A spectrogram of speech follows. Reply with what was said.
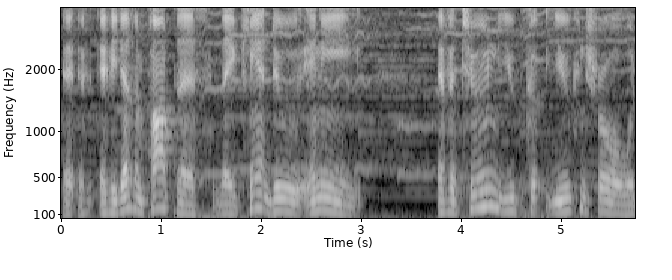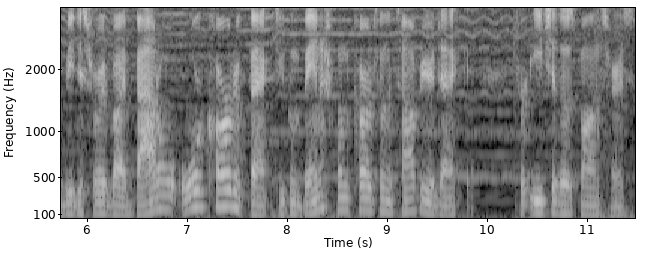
if, if he doesn't pop this, they can't do any... If a Toon you you control would be destroyed by battle or card effect, you can banish one card from the top of your deck for each of those monsters.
